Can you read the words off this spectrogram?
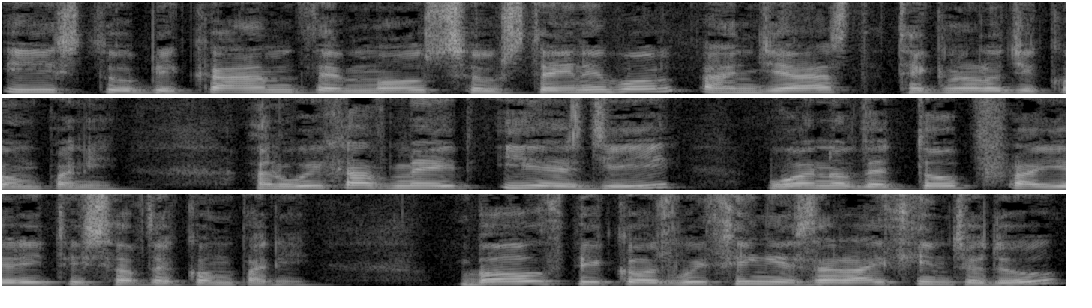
is to become the most sustainable and just technology company. And we have made ESG one of the top priorities of the company, both because we think it's the right thing to do,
